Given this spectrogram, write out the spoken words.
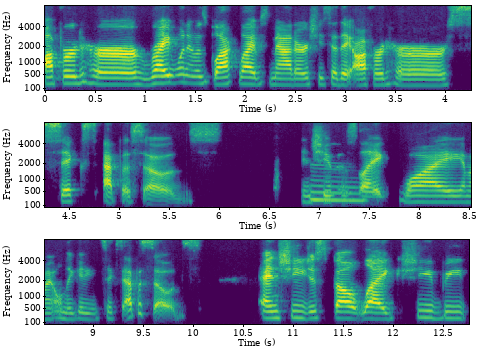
offered her right when it was Black Lives Matter, she said they offered her six episodes. And she was Mm. like, Why am I only getting six episodes? And she just felt like she'd be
